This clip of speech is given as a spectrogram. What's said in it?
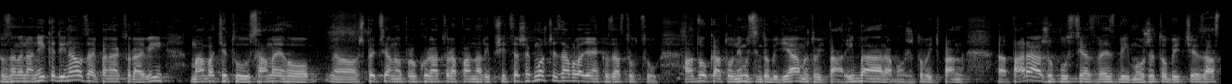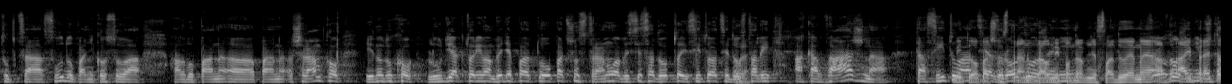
To znamená, niekedy naozaj, pán aktor, aj vy mávate tu samého e, špeciálneho prokurátora pána Lipšica, však môžete zavolať aj ako zastupcu advokátov, nemusím to byť ja, môže to byť pán Rybár, a môže to byť pán e, Paráž opustia z väzby, môže to byť zástupca súdu, pani Kosová, alebo pán, e, pán Šramko. Jednoducho ľudia, ktorí vám vedia povedať tú opačnú stranu, aby ste sa do tej situácie Dobre. dostali, aká vážna tá situácia My tú s stranu veľmi podrobne sledujeme a aj preto,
